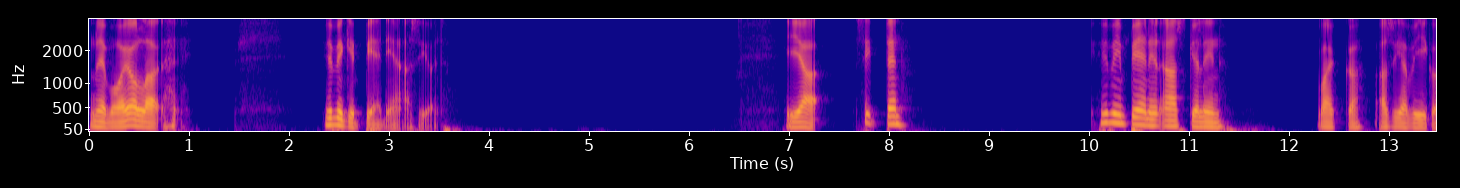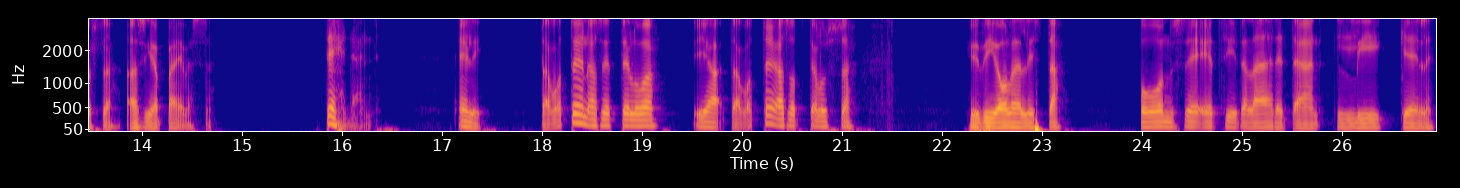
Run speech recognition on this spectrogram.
Ne voi olla hyvinkin pieniä asioita. Ja sitten hyvin pienin askelin, vaikka asia viikossa, asia päivässä, tehdään. Eli tavoitteen asettelua ja tavoitteen asettelussa hyvin oleellista on se, että siitä lähdetään liikkeelle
